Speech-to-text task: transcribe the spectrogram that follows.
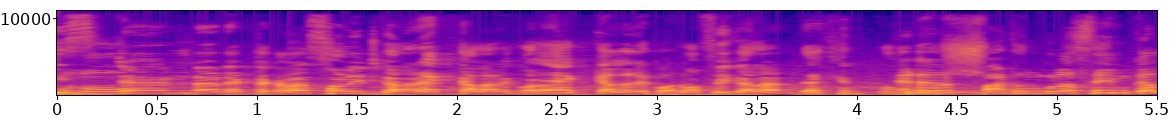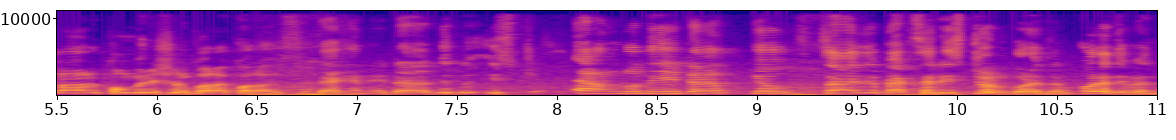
কোনো স্ট্যান্ডার্ড একটা কালার সলিড কালার এক কালারে করা। এক কালারে করা। কফি কালার দেখেন এটার সুন্দর। বাটনগুলো সেম কালার কম্বিনেশন করা করা হয়েছে। দেখেন এটা কিন্তু এখন যদি এটা কেউ চায় যে ব্যাক সাইড স্টোন করে দেন করে দিবেন।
